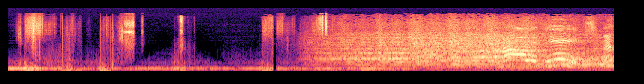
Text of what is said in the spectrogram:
An hour of walls and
